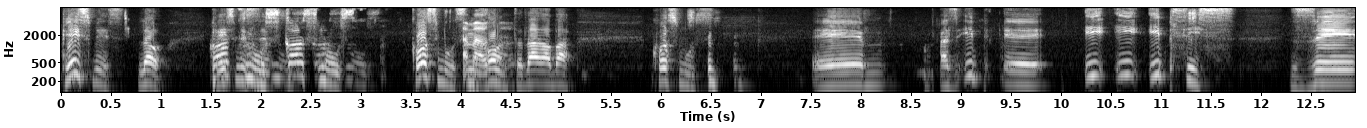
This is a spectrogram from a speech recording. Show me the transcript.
Christmas, לא. קוסמוס, קוסמוס. קוסמוס, נכון, תודה רבה. קוסמוס. אמ, אז אה, ipsis זה...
